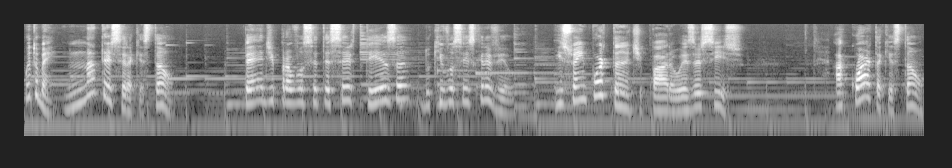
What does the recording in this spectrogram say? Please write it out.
Muito bem. Na terceira questão, pede para você ter certeza do que você escreveu. Isso é importante para o exercício. A quarta questão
